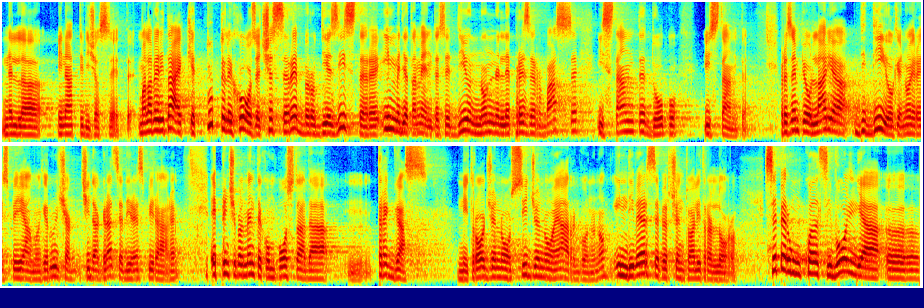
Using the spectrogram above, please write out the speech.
nel, in Atti 17, ma la verità è che tutte le cose cesserebbero di esistere immediatamente se Dio non le preservasse istante dopo istante. Per esempio l'aria di Dio che noi respiriamo, che Lui ci, dà grazia di respirare, è principalmente composta da mh, tre gas, nitrogeno, ossigeno e argon, no? in diverse percentuali tra loro. Se per un qualsivoglia eh,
